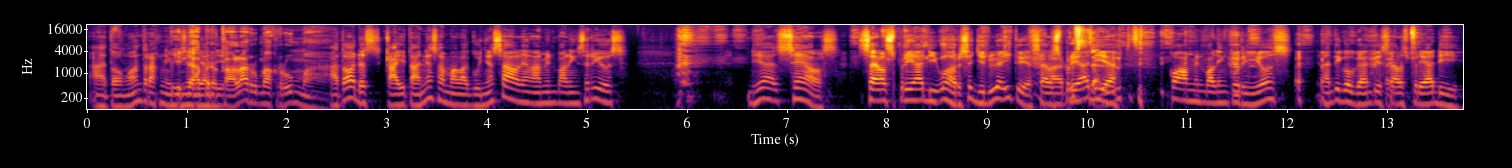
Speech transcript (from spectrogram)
atau ngontrak nih Pindah bisa jadi. berkala rumah ke rumah. Atau ada kaitannya sama lagunya Sal yang Amin paling serius. Dia sales, sales Priadi. Wah harusnya judulnya itu ya, sales Harus Priadi ya. Kok Amin paling kurios? Nanti gue ganti sales Priadi.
